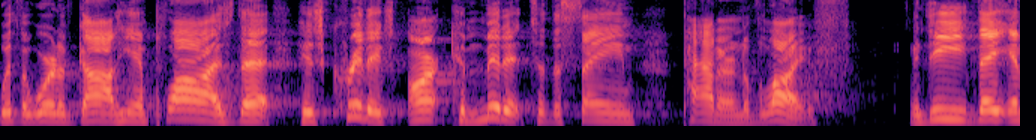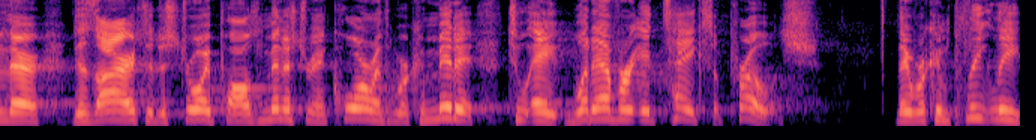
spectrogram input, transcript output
with the Word of God, he implies that his critics aren't committed to the same pattern of life. Indeed, they, in their desire to destroy Paul's ministry in Corinth, were committed to a whatever it takes approach. They were completely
